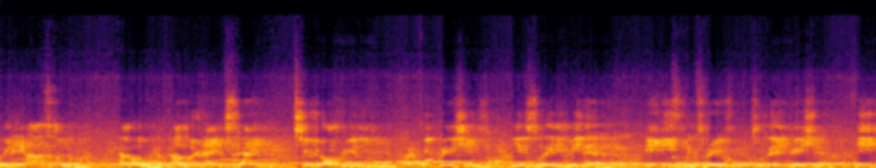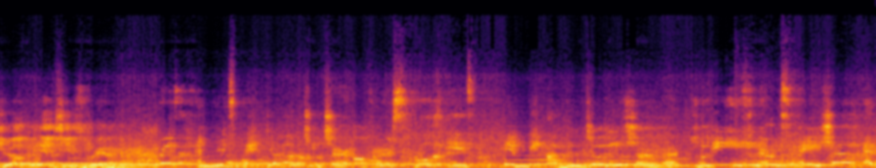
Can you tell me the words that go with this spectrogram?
When I ask you, about Albert Einstein, theory of reality with patience, he explained me that it is expressed through the equation E equals mc squared. And respectable teacher of our school is MD Abdul Jolil Sharkar. Today is very special and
